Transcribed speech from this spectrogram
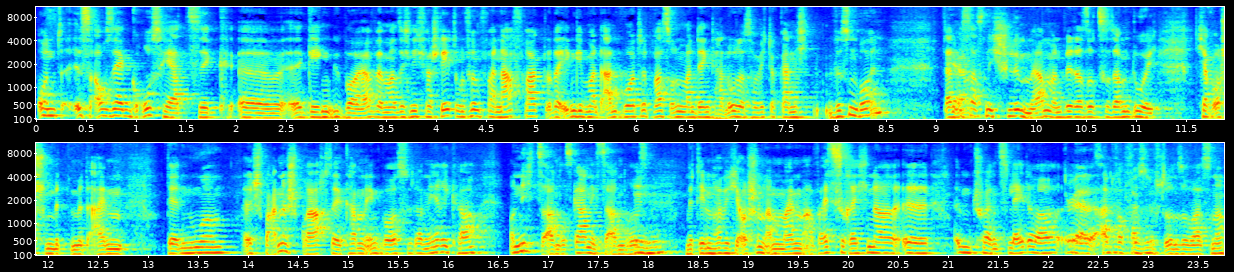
und ist auch sehr großherzig äh, gegenüber, ja? wenn man sich nicht versteht und fünfmal nachfragt oder irgendjemand antwortet was und man denkt, hallo, das habe ich doch gar nicht wissen wollen dann ja. ist das nicht schlimm. Ja? Man will da so zusammen durch. Ich habe auch schon mit, mit einem, der nur äh, Spanisch sprach, der kam irgendwo aus Südamerika und nichts anderes, gar nichts anderes. Mhm. Mit dem habe ich auch schon an meinem Arbeitsrechner äh, im Translator äh, ja, einfach versucht und sowas. Ne?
